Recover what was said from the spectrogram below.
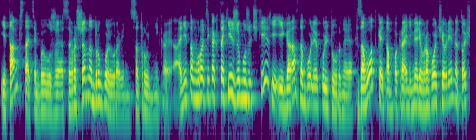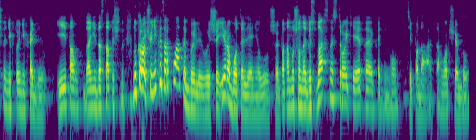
и там, кстати, был уже совершенно другой уровень сотрудника. Они там вроде как такие же мужички и гораздо более культурные. За водкой там, по крайней мере, в рабочее время точно никто не ходил. И там они достаточно... Ну, короче, у них и зарплаты были выше, и работали они лучше, потому что на государственной стройке это, ну, типа, да, там вообще было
